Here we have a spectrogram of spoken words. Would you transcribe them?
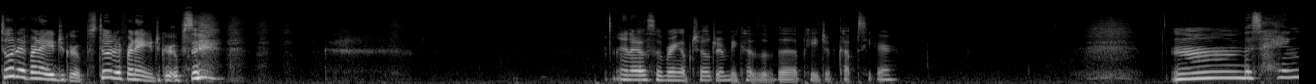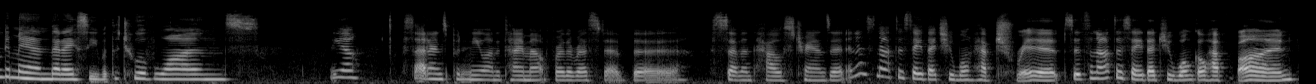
two different age groups, two different age groups. and I also bring up children because of the Page of Cups here. Mm, this hanged man that I see with the Two of Wands. Yeah, Saturn's putting you on a timeout for the rest of the seventh house transit. And it's not to say that you won't have trips, it's not to say that you won't go have fun.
